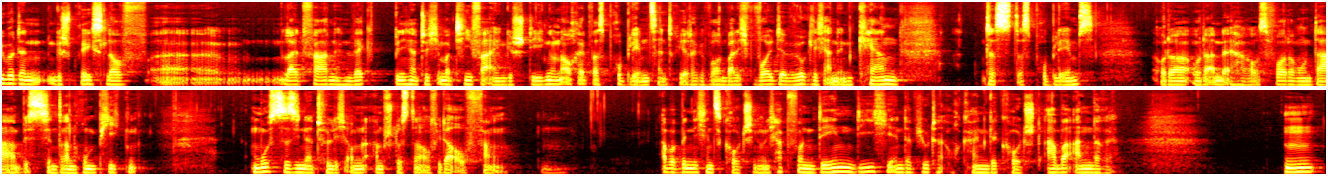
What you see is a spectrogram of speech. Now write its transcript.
über den Gesprächslauf äh, hinweg bin ich natürlich immer tiefer eingestiegen und auch etwas problemzentrierter geworden, weil ich wollte ja wirklich an den Kern des, des Problems oder, oder an der Herausforderung da ein bisschen dran rumpieken. Musste sie natürlich am, am Schluss dann auch wieder auffangen. Mhm. Aber bin nicht ins Coaching. Und ich habe von denen, die ich hier interviewte, auch keinen gecoacht, aber andere. Mhm.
